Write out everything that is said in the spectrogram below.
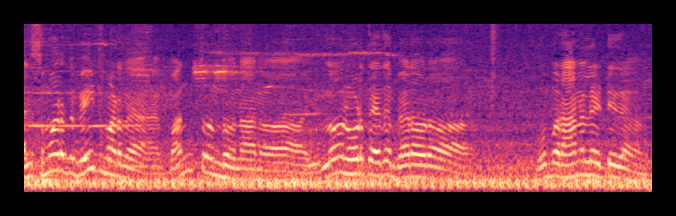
ಅಲ್ಲಿ ಸುಮಾರು ವೆಯ್ಟ್ ಮಾಡಿದೆ ಬಂತು ಒಂದು ನಾನು. ಎಲ್ಲೋ ನೋಡ್ತಾ ಇದ್ದೆ ಬೇರೆಯವರು. ಊಬರ್ ಆನಲ್ಲೇ ಇಟ್ಟಿದ್ದೆ ನಾನು.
